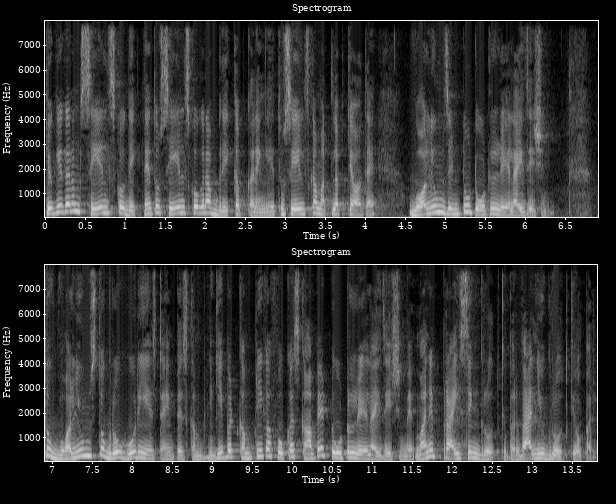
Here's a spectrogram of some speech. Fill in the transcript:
क्योंकि अगर हम सेल्स को देखते हैं तो सेल्स को अगर आप ब्रेकअप करेंगे तो सेल्स का मतलब क्या होता है? वॉल्यूम्स इनटू टोटल रियलाइजेशन तो वॉल्यूम्स तो ग्रो हो रही है इस टाइम पे इस कंपनी की बट कंपनी का फोकस कहाँ पे? टोटल रियलाइजेशन में, माने प्राइसिंग ग्रोथ के ऊपर वैल्यू ग्रोथ के ऊपर.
